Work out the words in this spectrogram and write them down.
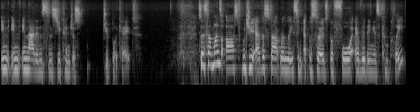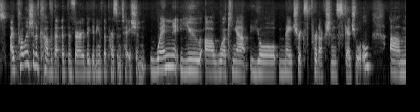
in in, in that instance you can just duplicate so someone's asked, would you ever start releasing episodes before everything is complete? I probably should have covered that at the very beginning of the presentation. When you are working out your matrix production schedule, um,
